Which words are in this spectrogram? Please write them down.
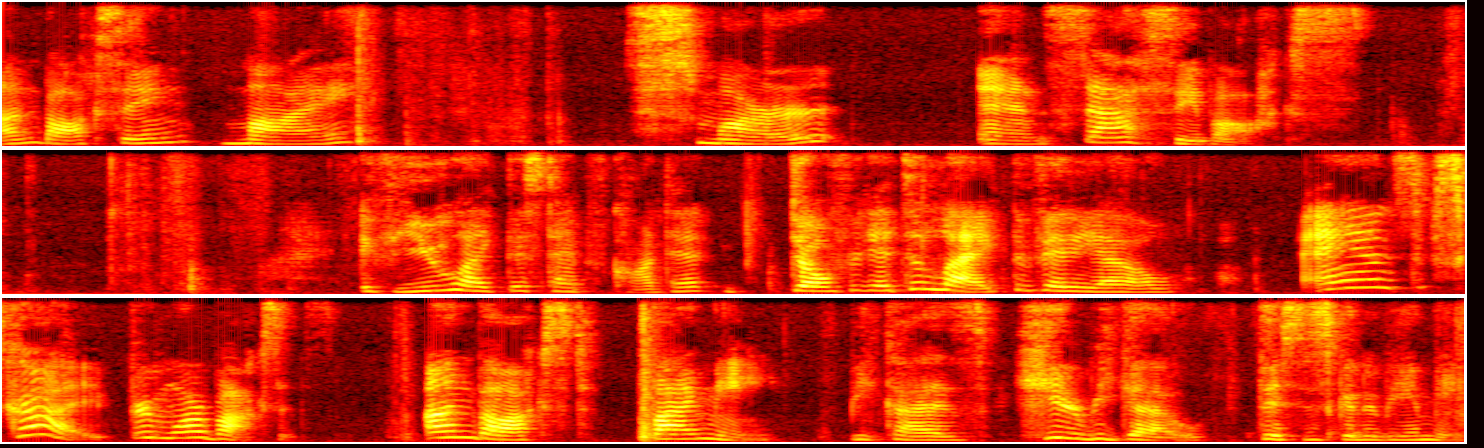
unboxing my smart and sassy box. If you like this type of content, don't forget to like the video and subscribe for more boxes unboxed by me because here we go. This is going to be amazing.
